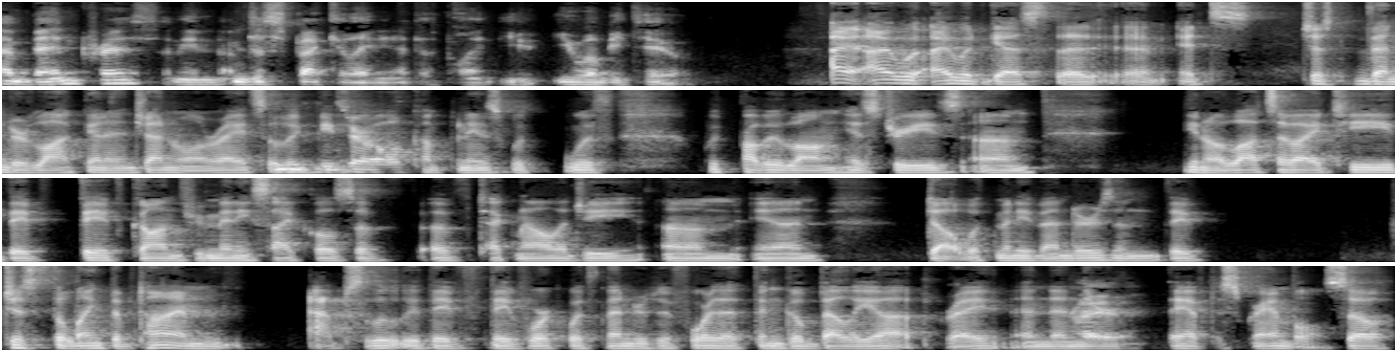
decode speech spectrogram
have been, Chris? I mean, I'm just speculating at this point. You you will be too. I, I, w- I would guess that um, it's just vendor lock in in general, right? So like mm-hmm. these are all companies with with with probably long histories. Um, you know, lots of IT. They've they've gone through many cycles of of technology um, and dealt with many vendors, and they've just the length of time. Absolutely, they've they've worked with vendors before that then go belly up, right? And then right. they they have to scramble. So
